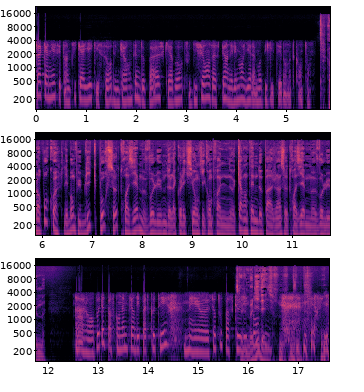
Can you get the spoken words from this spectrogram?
chaque année, c'est un petit cahier qui sort d'une quarantaine de pages qui aborde sous différents aspects un élément lié à la mobilité dans notre canton. Alors pourquoi les bons publics pour ce troisième volume de la collection qui comprend une quarantaine de pages, hein, ce troisième volume? Alors peut-être parce qu'on aime faire des pas de côté, mais euh, surtout parce que les une bonne idée. Merci.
